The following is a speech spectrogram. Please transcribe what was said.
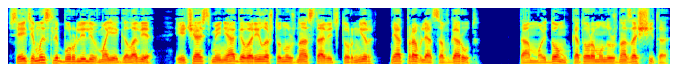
Все эти мысли бурлили в моей голове, и часть меня говорила, что нужно оставить турнир и отправляться в Гарут. Там мой дом, которому нужна защита.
